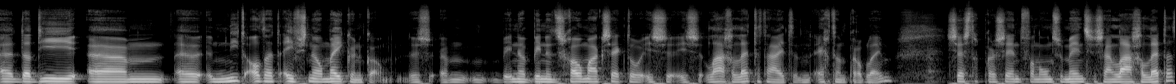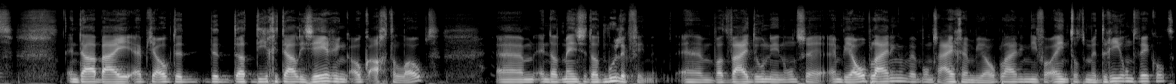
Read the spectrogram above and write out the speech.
Uh, dat die um, uh, niet altijd even snel mee kunnen komen. Dus um, binnen, binnen de schoonmaaksector is, is lage een, echt een probleem. 60% van onze mensen zijn laaggeletterd. En daarbij heb je ook de, dat digitalisering ook achterloopt. Um, en dat mensen dat moeilijk vinden. Um, wat wij doen in onze MBO-opleidingen, we hebben onze eigen MBO-opleiding, niveau 1 tot en met 3 ontwikkeld,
